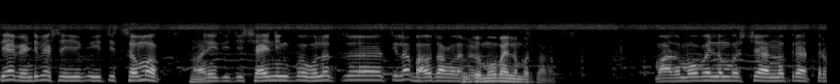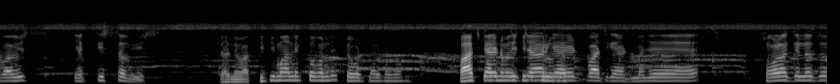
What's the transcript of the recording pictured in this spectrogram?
त्या भेंडीपेक्षा हि- हिची चमक हम्म. आणि तिची शायनिंग बघूनच अं, तिला भाव चांगला तुमचा मिळतो. मोबाईल नंबर सांगा. माझा मोबाईल नंबर शहाण्णव त्र्याहत्तर बावीस एकतीस सव्वीस. धन्यवाद. किती माल निघतो म्हणले? शेवटला एकदा सांगा. पाच कॅरेटमध्ये किती चार किलो कॅरेट पाच कॅरेट. म्हणजे सोळा किलोचं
